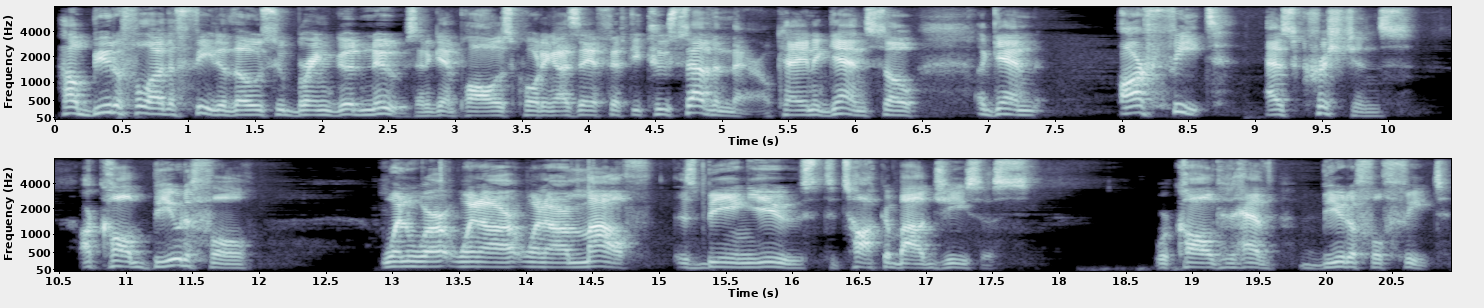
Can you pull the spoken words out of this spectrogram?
How beautiful are the feet of those who bring good news. And again, Paul is quoting Isaiah 52 7 there. Okay. And again, so again, our feet as Christians are called beautiful when we're when our when our mouth is being used to talk about Jesus. We're called to have beautiful feet.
